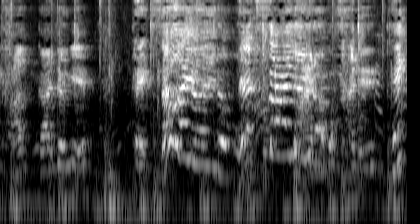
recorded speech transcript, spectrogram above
분들 각가정에 백사여 이러고 백사여 이러고. 사는 백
